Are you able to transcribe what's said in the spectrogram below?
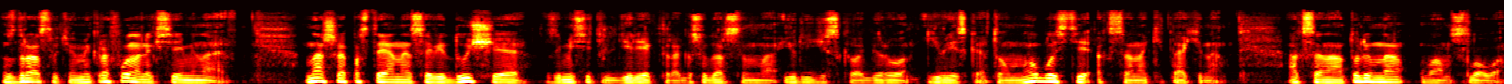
Здравствуйте, у микрофона Алексей Минаев. Наша постоянная соведущая, заместитель директора Государственного юридического бюро Еврейской автономной области Оксана Китахина. Оксана Анатольевна, вам слово.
